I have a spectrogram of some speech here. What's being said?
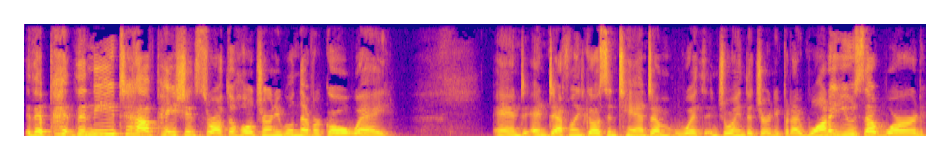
The, the need to have patience throughout the whole journey will never go away and and definitely goes in tandem with enjoying the journey but i want to use that word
